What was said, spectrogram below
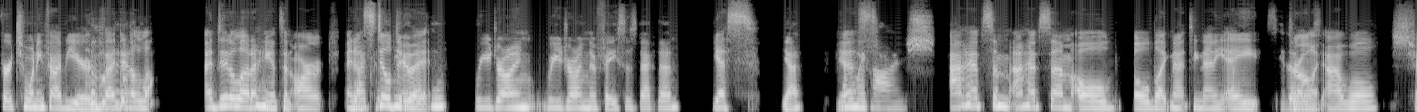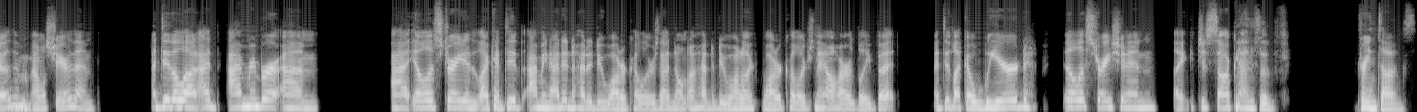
for 25 years. I did a lot i did a lot of hanson art and i still do it. Were you drawing? Were you drawing their faces back then? yes. Yeah? Yes Oh my gosh. I have some. I have some old, old like 1998 See drawing. I will show them. I will share them. I did a lot. I I remember. Um, I illustrated like I did. I mean, I didn't know how to do watercolors. I don't know how to do water, watercolors now hardly, but I did like a weird illustration, like just all kinds of. Train songs.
